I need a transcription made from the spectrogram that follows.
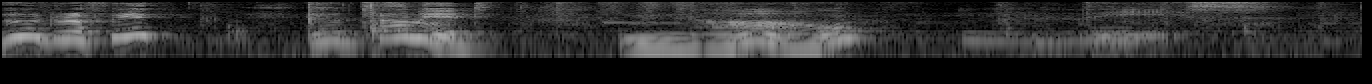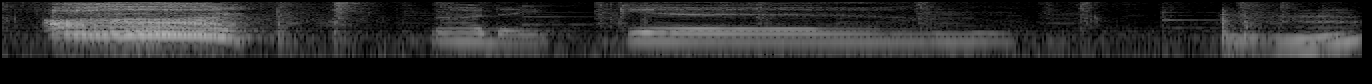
Good, Rafid. You've done it. Now, this. Ah, not again. Mm-hmm.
